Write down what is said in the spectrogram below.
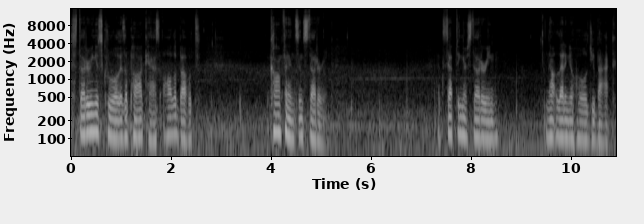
Stuttering is Cool is a podcast all about confidence in stuttering. Accepting your stuttering, not letting it hold you back.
